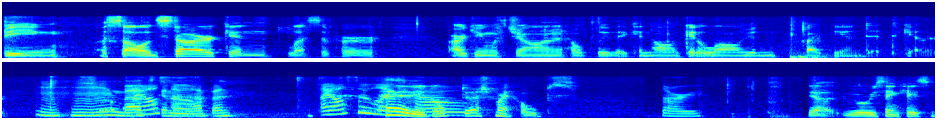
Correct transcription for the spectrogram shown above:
being a solid Stark and less of her arguing with Jon, and hopefully they can all get along and fight the undead together. Mm-hmm, So- that's I gonna happen. I also like hey, how don't dash my hopes. Sorry. Yeah, what were you saying, Casey?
